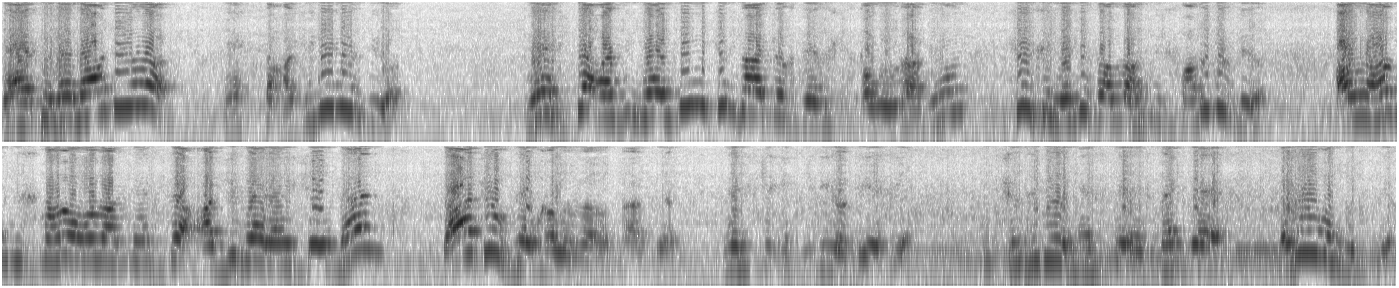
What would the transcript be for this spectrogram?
Derdi bela diyor nefse acı gelir diyor. Nefse acı geldiği için daha çok zevk alırlar diyor. Çünkü nefis Allah'ın düşmanıdır diyor. Allah'ın düşmanı olan nefse acı veren şeyden daha çok zevk alırlar onlar diyor. Nefsi eziliyor diye diyor. Çünkü diyor nefsi ezmekle öyle olumluk diyor.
